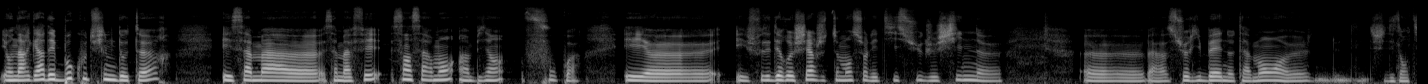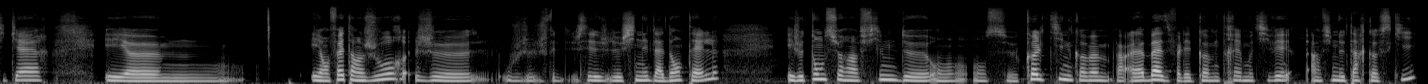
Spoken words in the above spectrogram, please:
Et on a regardé beaucoup de films d'auteurs. Et ça m'a, ça m'a fait sincèrement un bien fou, quoi. Et, euh, et, je faisais des recherches justement sur les tissus que je chine. Bah, sur eBay notamment, chez des antiquaires. Et, et en fait, un jour, je, je, fais, j'essaie de chiner de la dentelle et je tombe sur un film de. On, se coltine quand même. Enfin, à la base, il fallait être comme très motivé. Un film de Tarkovsky.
